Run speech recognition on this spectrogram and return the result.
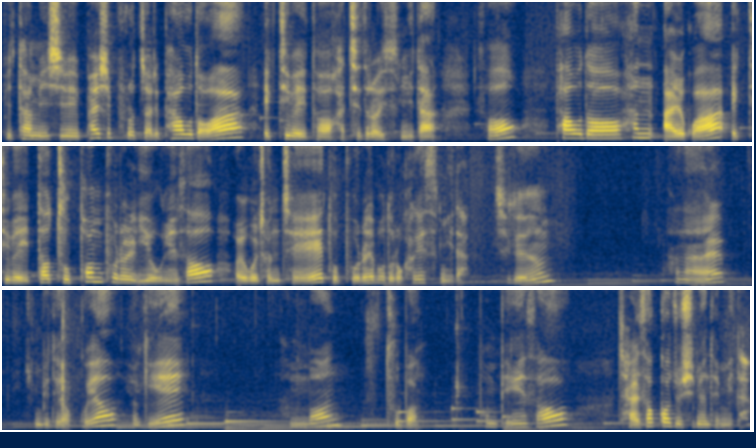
비타민 C 80%짜리 파우더와 액티베이터가 같이 들어 있습니다. 그래서 파우더 한 알과 액티베이터 두 펌프를 이용해서 얼굴 전체에 도포를 해보도록 하겠습니다. 지금 한 알 준비되었고요. 여기에 한 번, 두 번 펌핑해서 잘 섞어주시면 됩니다.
